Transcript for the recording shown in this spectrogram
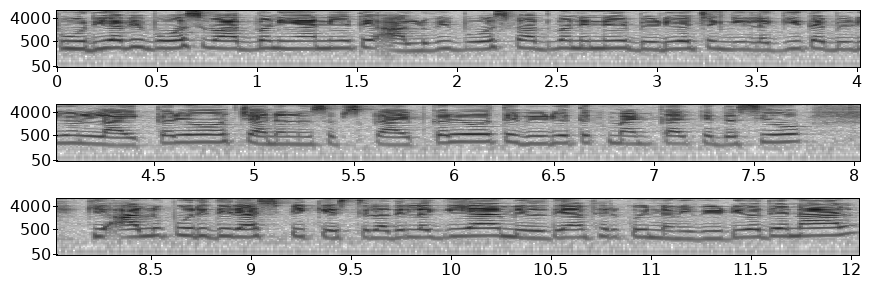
ਪੂਰੀਆਂ ਵੀ ਬਹੁਤ ਸਵਾਦ ਬਣੀਆਂ ਨੇ ਤੇ ਆਲੂ ਵੀ ਬਹੁਤ ਸਵਾਦ ਬਣੇ ਨੇ। ਵੀਡੀਓ ਚੰਗੀ ਲੱਗੀ ਤਾਂ ਵੀਡੀਓ ਨੂੰ ਲਾਈਕ ਕਰਿਓ, ਚੈਨਲ ਨੂੰ ਸਬਸਕ੍ਰਾਈਬ ਕਰਿਓ ਤੇ ਵੀਡੀਓ ਤੇ ਕਮੈਂਟ ਕਰਕੇ ਦੱਸਿਓ ਕਿ ਆਲੂ ਪੂਰੀ ਦੀ ਰੈਸਪੀ ਕਿਸ ਤਰ੍ਹਾਂ ਦੀ ਲੱਗੀ ਆ। ਮਿਲਦੇ ਆ ਫਿਰ ਕੋਈ ਨਵੀਂ ਵੀਡੀਓ ਦੇ ਨਾਲ।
